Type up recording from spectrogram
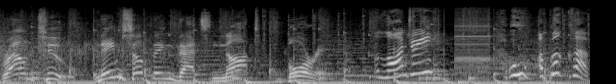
round two. Name something that's not boring. A laundry? Ooh, a book club.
